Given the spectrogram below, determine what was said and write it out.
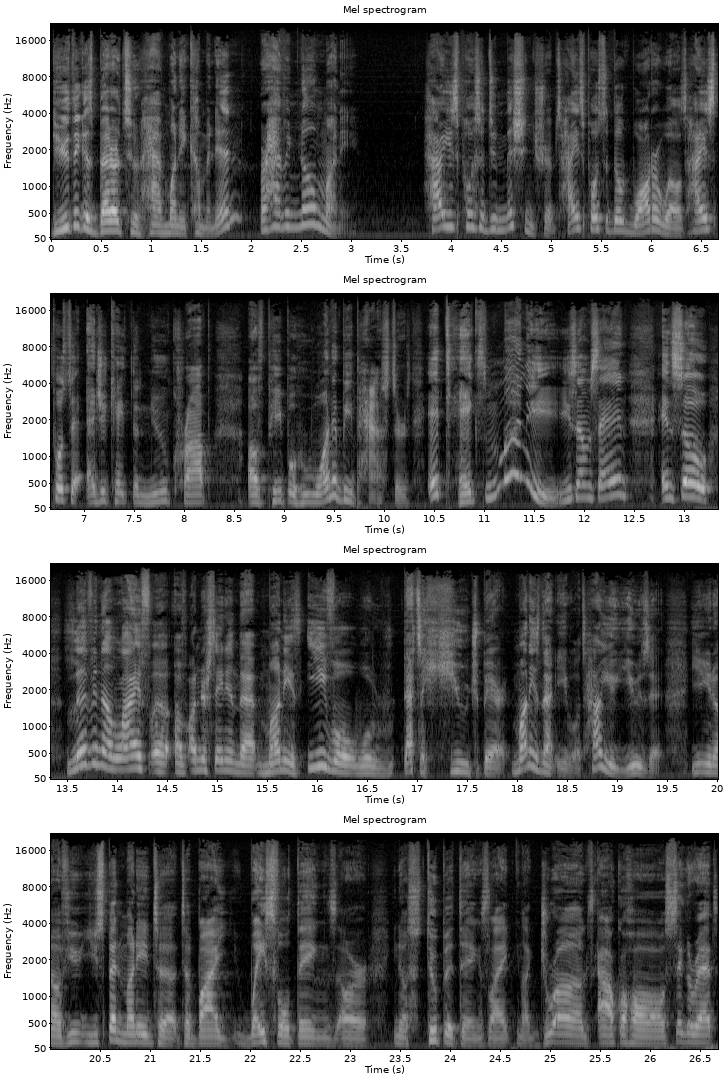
do you think it's better to have money coming in or having no money? How are you supposed to do mission trips? How are you supposed to build water wells? How are you supposed to educate the new crop of people who want to be pastors? It takes money. You see what I'm saying? And so living a life of understanding that money is evil, will that's a huge barrier. Money is not evil. It's how you use it. You, you know, if you, you spend money to, to buy wasteful things or, you know, stupid things like, like drugs, alcohol, cigarettes,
